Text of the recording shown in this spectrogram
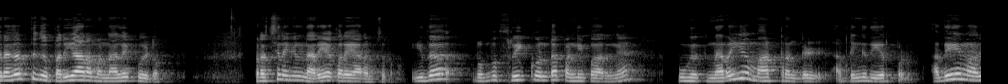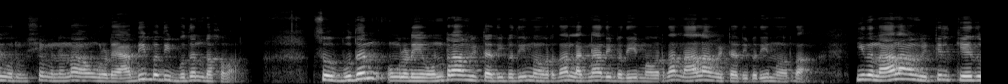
கிரகத்துக்கு பரிகாரம் பண்ணாலே போயிடும். பிரச்சனைகள் நிறைய குறைய ஆரம்பிச்சிடும். இதை ரொம்ப ஃப்ரீக்குவெண்ட்டாக பண்ணி பாருங்கள் உங்களுக்கு நிறைய மாற்றங்கள் அப்படிங்கிறது ஏற்படும். அதே மாதிரி ஒரு விஷயம் என்னென்னா உங்களுடைய அதிபதி புதன் பகவான். ஸோ புதன் உங்களுடைய ஒன்றாம் வீட்டு அதிபதியும் அவர் தான் லக்னாதிபதியும் அவர் தான் நாலாம் வீட்டு அதிபதியும் அவர் தான் இந்த நாலாம் வீட்டில் கேது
